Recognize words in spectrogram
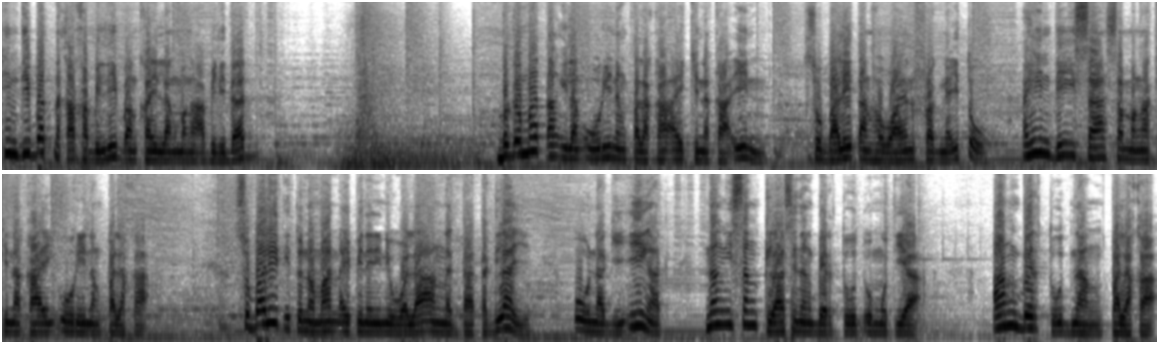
Hindi ba't nakakabilib ang kanilang mga abilidad? Bagamat ang ilang uri ng palaka ay kinakain, subalit ang Hawaiian frog na ito ay hindi isa sa mga kinakaing uri ng palaka. Subalit ito naman ay pinaniniwala ang nagtataglay o nag-iingat ng isang klase ng bertud o mutya, ang bertud ng palaka.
